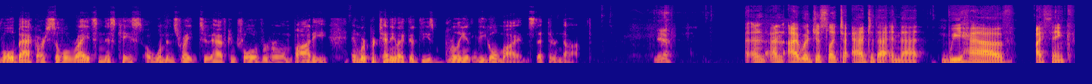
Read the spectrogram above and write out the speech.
roll back our civil rights, in this case, a woman's right to have control over her own body. And we're pretending like they're these brilliant legal minds that they're not. Yeah. And and I would just like to add to that in that we have, I think,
